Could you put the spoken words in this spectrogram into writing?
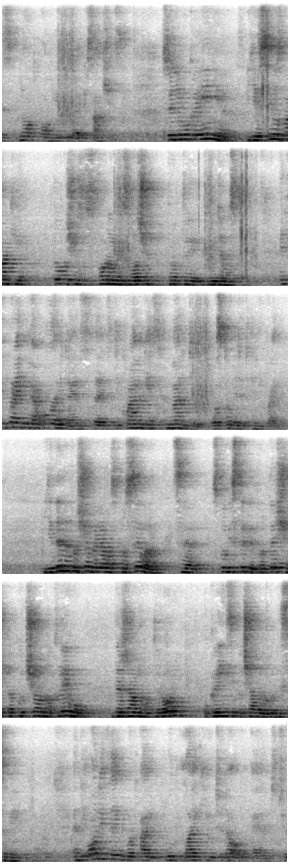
is not only way of sanctions. Сьогодні в Україні є всі ознаки того, що створений злочин проти людяності. In Ukraine, we have all evidence that the crime against humanity was committed in Ukraine. Єдине, про що би я вас просила, це сповістити про те, що таку чорну книгу державного терору українці почали робити самі. And the only thing what I would like you to know and to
